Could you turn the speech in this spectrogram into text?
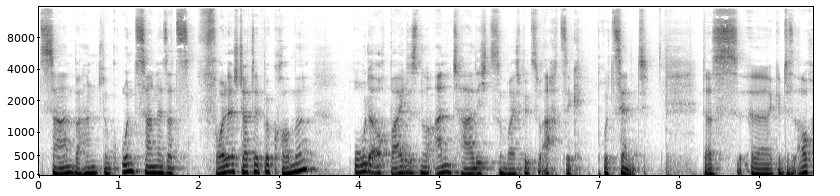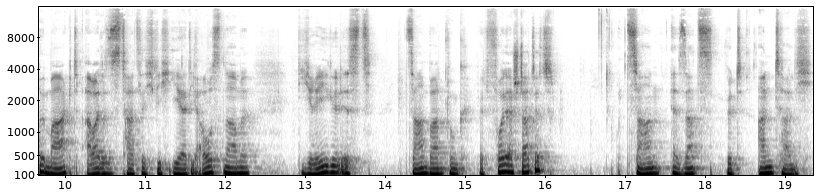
Zahnbehandlung und Zahnersatz voll erstattet bekomme oder auch beides nur anteilig, zum Beispiel zu 80 Prozent. Das äh, gibt es auch im Markt, aber das ist tatsächlich eher die Ausnahme. Die Regel ist, Zahnbehandlung wird voll erstattet und Zahnersatz wird anteilig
